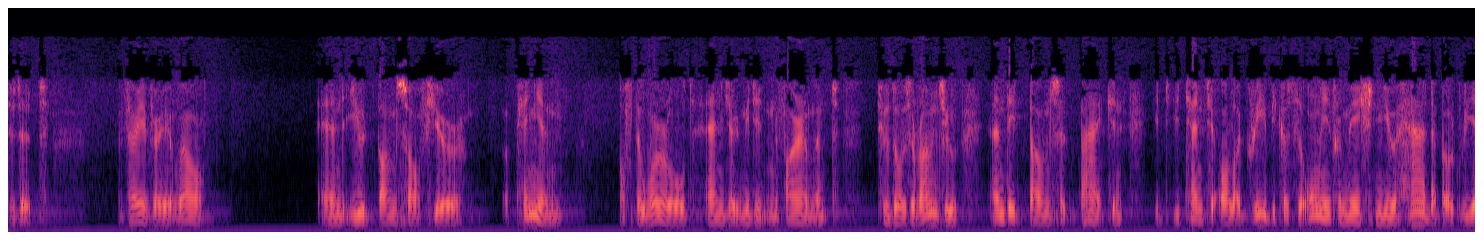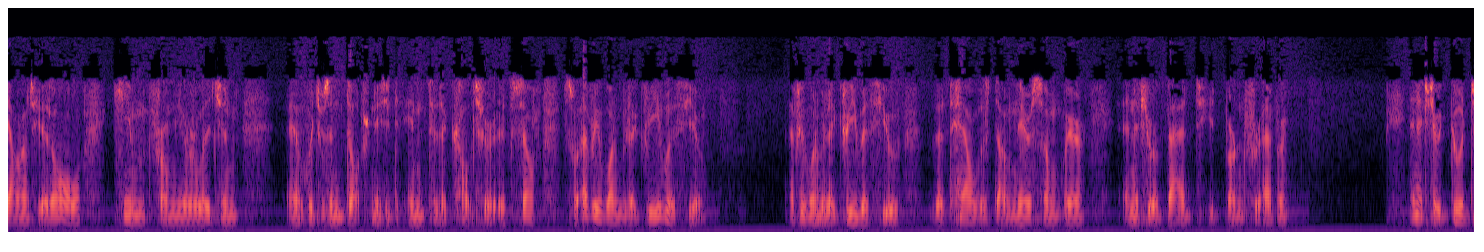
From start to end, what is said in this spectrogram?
did it very, very well. And you'd bounce off your opinion of the world and your immediate environment to those around you, and they'd bounce it back. And you, you tend to all agree because the only information you had about reality at all came from your religion, uh, which was indoctrinated into the culture itself. So everyone would agree with you. Everyone would agree with you that hell was down there somewhere and if you were bad, you'd burn forever. And if you're good,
